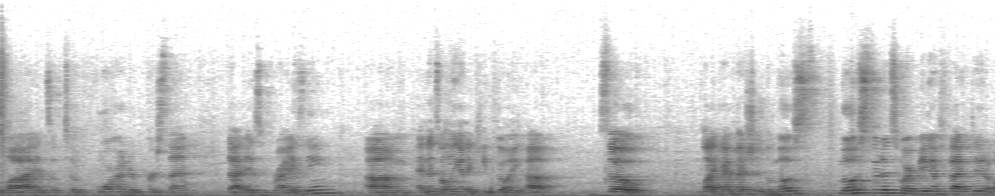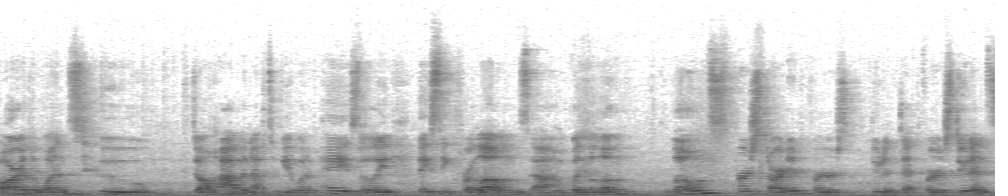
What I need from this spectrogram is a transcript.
a lot. It's up to 400 percent that is rising, um, and it's only going to keep going up. So, like I mentioned, the most most students who are being affected are the ones who don't have enough to be able to pay, so they, they seek for loans. Um, when the loan loans first started for student debt for students,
